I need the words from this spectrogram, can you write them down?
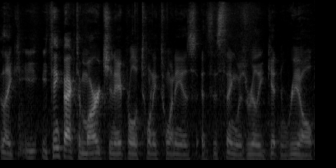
like, you, you think back to March and April of 2020 as, as this thing was really getting real.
